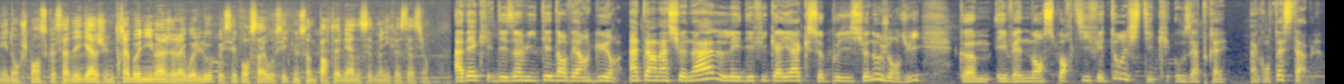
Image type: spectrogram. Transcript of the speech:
et donc je pense que ça dégage une très bonne image de la Guadeloupe et c'est pour ça aussi que nous sommes partenaires de cette manifestation. Avec des invités d'envergure internationale, les défis kayak se positionnent aujourd'hui comme événement sportif et touristique aux attraits incontestables.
